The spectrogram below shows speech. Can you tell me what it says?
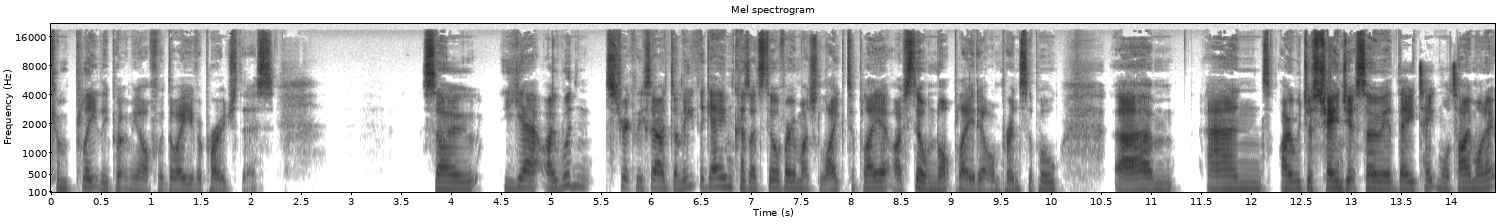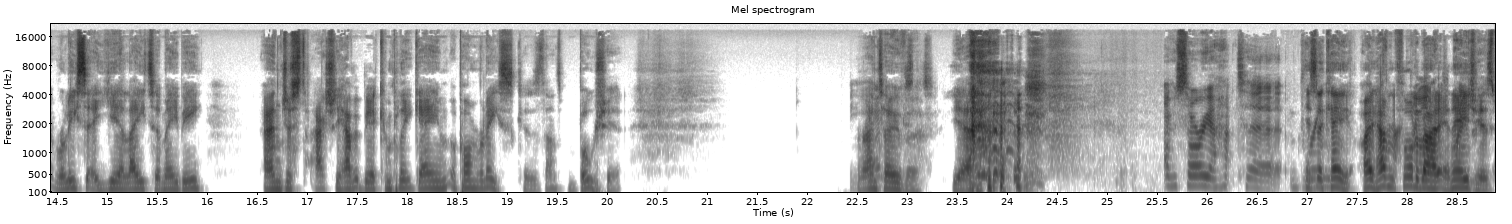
completely put me off with the way you've approached this. So yeah, I wouldn't strictly say I'd delete the game because I'd still very much like to play it. I've still not played it on principle. Um, and I would just change it so they take more time on it, release it a year later, maybe, and just actually have it be a complete game upon release because that's bullshit. Rant Yikes. over. Yeah. I'm sorry I had to. it's okay. I haven't thought about it in ages,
